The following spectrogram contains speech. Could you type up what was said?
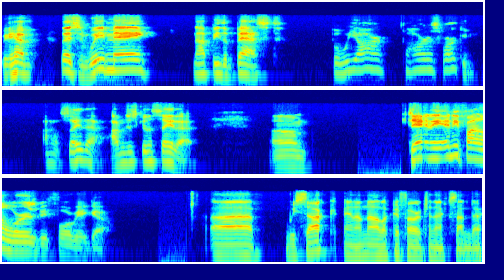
We have listen. We may not be the best, but we are the hardest working. I'll say that. I'm just going to say that. Um, Danny, any final words before we go? Uh, we suck, and I'm not looking forward to next Sunday.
